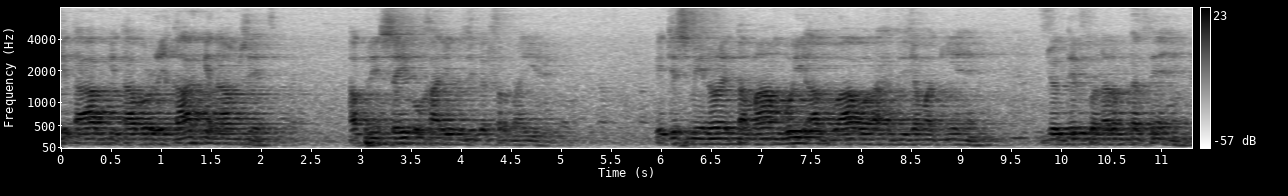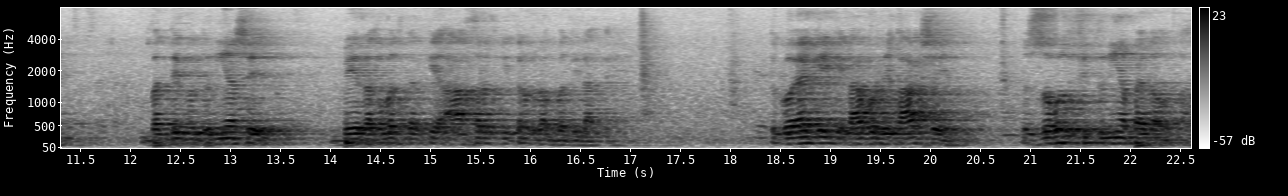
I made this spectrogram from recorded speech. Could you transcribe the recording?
किताब किताब और रिकाब के नाम से अपनी सही बुखारी में ज़िक्र फरमाई है कि जिसमें इन्होंने तमाम वही अफवाब और अहदी जमा किए हैं, जो दिल को नरम करते हैं, बंदे को दुनिया से बेरगबत करके आखरत की तरफ़ रगबत दिलाते हैं। तो गोया कि किताब और रिकाब से जहद फिर दुनिया पैदा होता है।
